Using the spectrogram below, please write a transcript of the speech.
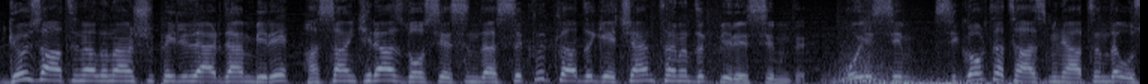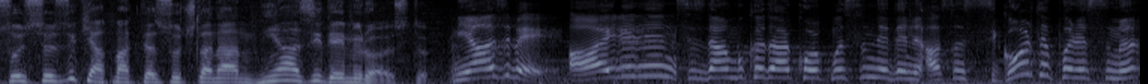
Gözaltına alınan şüphelilerden biri Hasan Kiraz dosyasında sıklıkla adı geçen tanıdık bir isimdi. O isim sigorta tazminatında usulsüzlük yapmakta suçlanan Niyazi Demiröz'dü. Niyazi Bey, ailenin sizden bu kadar korkmasının nedeni aslında sigorta parası mı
